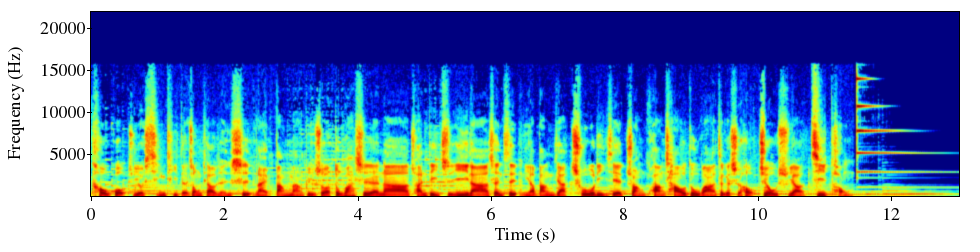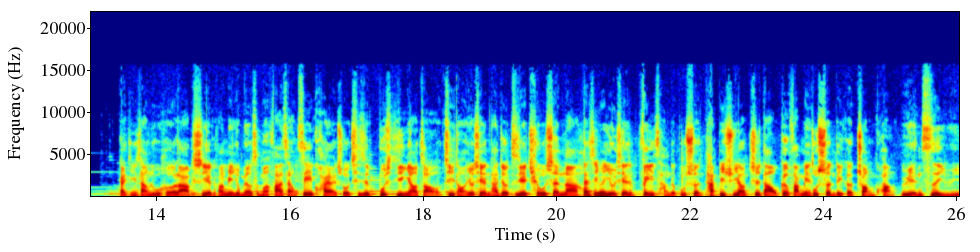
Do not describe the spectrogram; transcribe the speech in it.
透过具有形体的宗教人士来帮忙，比如说度化世人啊，传递旨意啦，甚至你要帮人家处理一些状况、超度啊，这个时候就需要机筒。感情上如何啦？事业方面有没有什么发展？这一块来说，其实不一定要找鸡桶，有些人他就直接求神啦。但是因为有些人非常的不顺，他必须要知道各方面不顺的一个状况源自于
